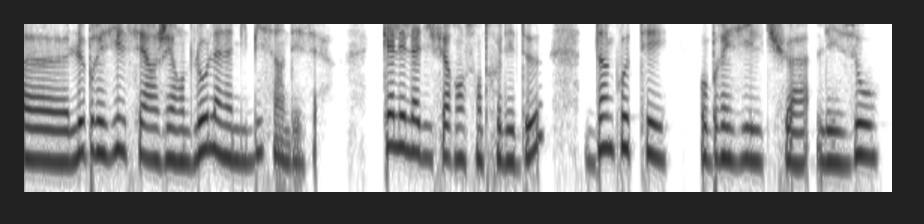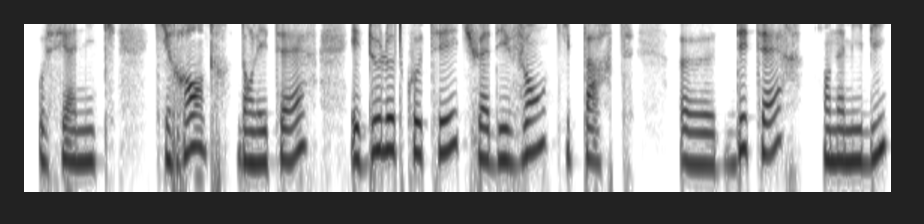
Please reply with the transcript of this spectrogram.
euh, le Brésil c'est un géant de l'eau, la Namibie c'est un désert. Quelle est la différence entre les deux? D'un côté, au Brésil, tu as les eaux océaniques qui rentrent dans les terres et de l'autre côté, tu as des vents qui partent euh, des terres en Namibie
